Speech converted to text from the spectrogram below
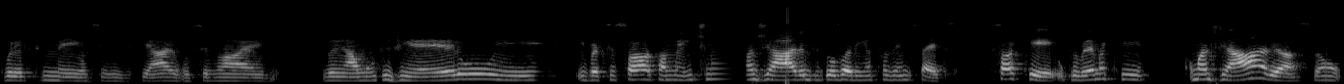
por esse meio, assim, de que ah, você vai ganhar muito dinheiro e, e vai ser só somente uma diária de duas horinhas fazendo sexo. Só que o problema é que uma diária são,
